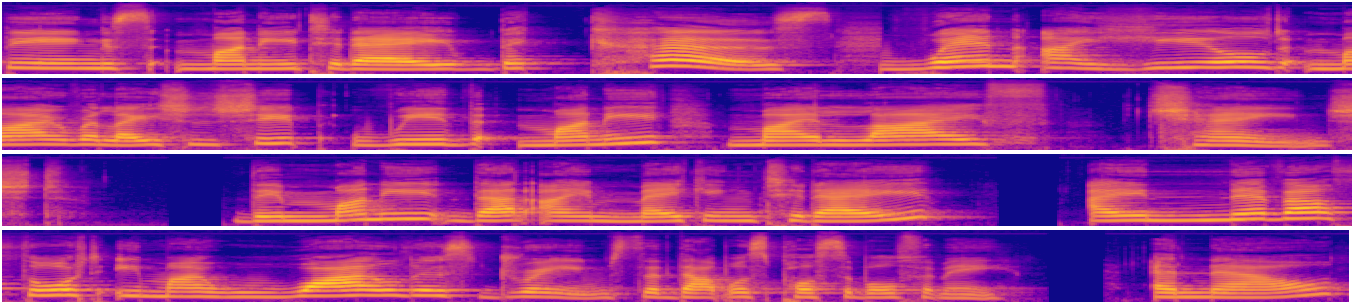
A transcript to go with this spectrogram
things money today because when I healed my relationship with money, my life changed. The money that I'm making today, I never thought in my wildest dreams that that was possible for me. And now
